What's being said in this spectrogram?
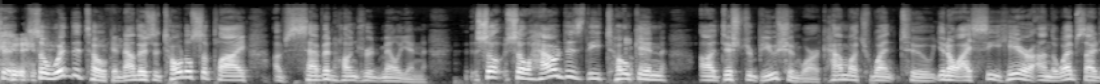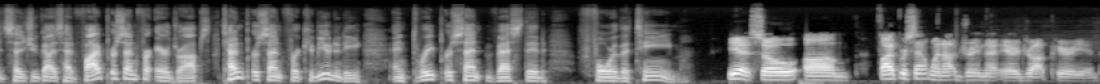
so, with the token, now there's a total supply of 700 million. So, so how does the token uh, distribution work? How much went to, you know, I see here on the website it says you guys had 5% for airdrops, 10% for community, and 3% vested for the team. Yeah, so um, 5% went out during that airdrop period.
